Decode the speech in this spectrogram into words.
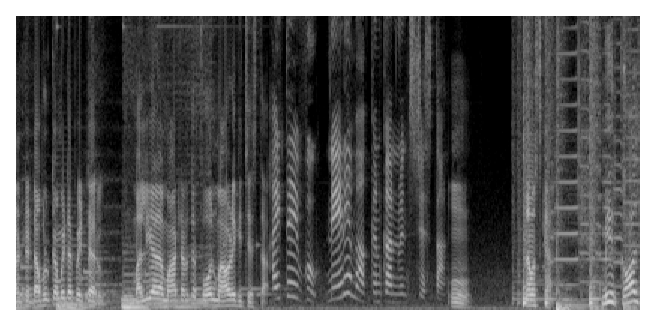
అంటే డబుల్ కమిటా పెట్టారు. మళ్ళీ అలా మాట్లాడితే ఫోన్ మా ఆవిడకి ఇచ్చేస్తా. అయితే ఇవ్వు. నేనే మా అక్కని కన్విన్స్ చేస్తాను. నమస్కారం. మీరు కాల్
